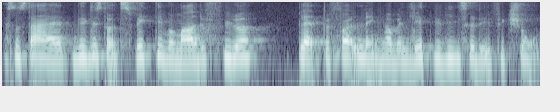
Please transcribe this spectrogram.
jeg synes, der er et virkelig stort svigt i, hvor meget det fylder blandt befolkningen, og hvor lidt vi viser det i fiktion.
